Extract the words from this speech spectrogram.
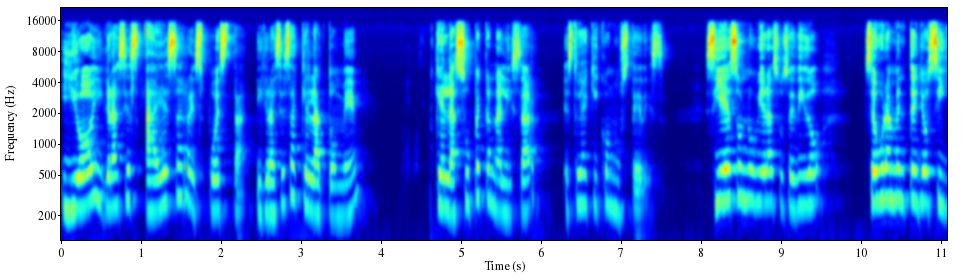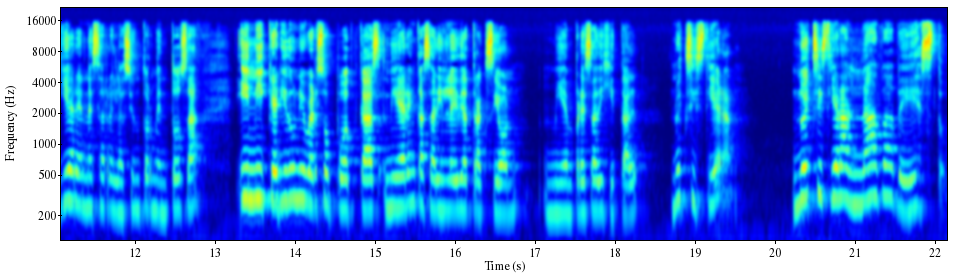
y hoy, gracias a esa respuesta y gracias a que la tomé, que la supe canalizar, estoy aquí con ustedes. Si eso no hubiera sucedido, seguramente yo siguiera en esa relación tormentosa y ni querido Universo Podcast, ni Eren Casarín Ley de Atracción, mi empresa digital, no existieran. No existiera nada de esto.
